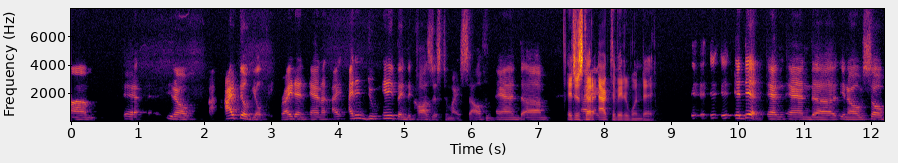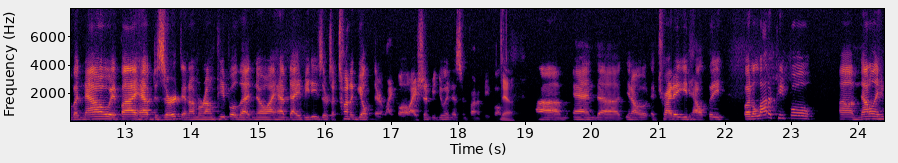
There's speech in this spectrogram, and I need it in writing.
Um, you know, I feel guilty, right? And and I, I didn't do anything to cause this to myself, and um, it just got I, activated one day. It, it, it, did, and and uh, you know, so but now if I have dessert and I'm around people that know I have diabetes, there's a ton of guilt there, like, oh, I shouldn't be doing this in front of people. Yeah. Um, and uh, you know, try to eat healthy, but a lot of people um, not only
